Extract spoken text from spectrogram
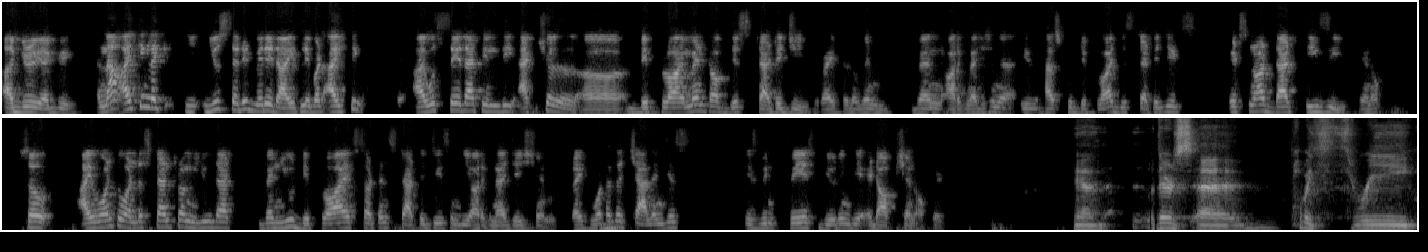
agree, agree. And now I think like you said it very rightly, but I think I would say that in the actual uh, deployment of this strategy, right, you know, when when organization has to deploy this strategy, it's it's not that easy, you know. So I want to understand from you that when you deploy certain strategies in the organization, right? What are the challenges is been faced during the adoption of it? Yeah, there's uh, probably three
